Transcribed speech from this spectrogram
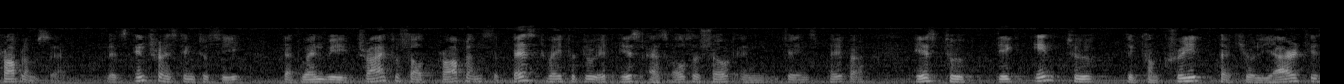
problems there. It's interesting to see that when we try to solve problems, the best way to do it is, as also showed in Jane's paper, is to dig into the concrete peculiarities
